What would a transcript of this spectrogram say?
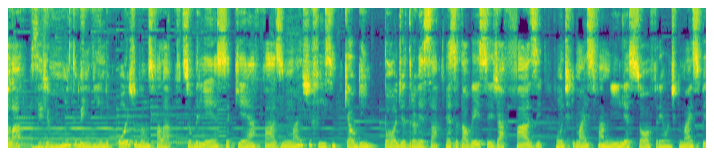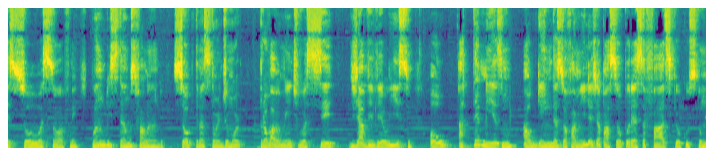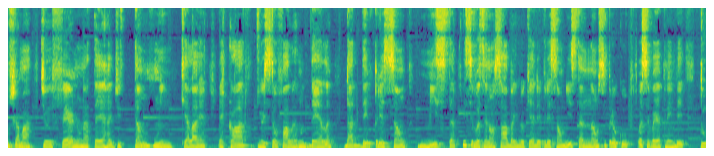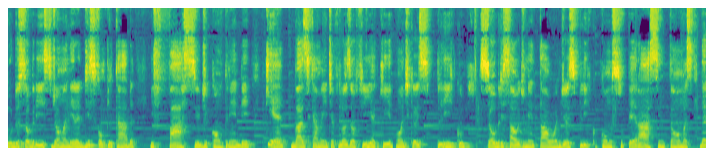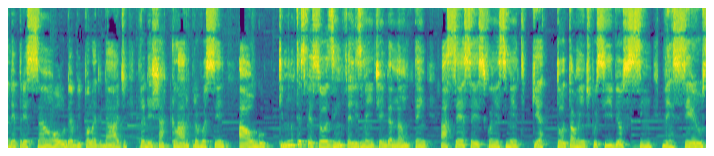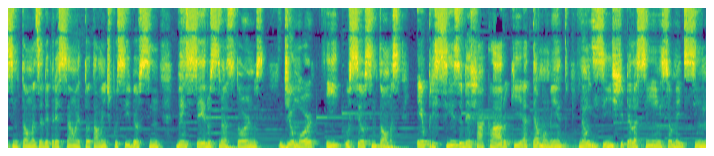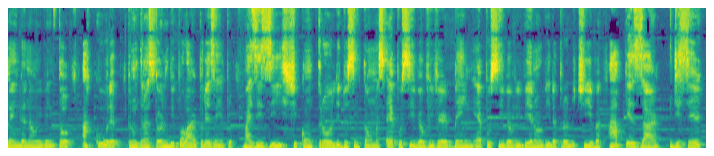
Olá, Seja muito bem-vindo. Hoje vamos falar sobre essa que é a fase mais difícil que alguém pode atravessar. Essa talvez seja a fase onde que mais famílias sofrem, onde que mais pessoas sofrem quando estamos falando sobre transtorno de humor. Provavelmente você já viveu isso ou até mesmo alguém da sua família já passou por essa fase que eu costumo chamar de um inferno na terra de tão ruim que ela é. É claro, eu estou falando dela, da depressão mista. E se você não sabe ainda o que é depressão mista, não se preocupe, você vai aprender tudo sobre isso de uma maneira descomplicada e fácil de compreender, que é basicamente a filosofia aqui onde que eu explico sobre saúde mental, onde eu explico como superar sintomas da depressão ou da bipolaridade, para deixar claro para você algo que muitas pessoas infelizmente ainda não têm acesso a esse conhecimento, que é totalmente possível sim vencer os sintomas da depressão, é totalmente possível sim vencer os transtornos de humor e os seus sintomas eu preciso deixar claro que até o momento não existe pela ciência ou medicina ainda não inventou a cura para um transtorno bipolar, por exemplo, mas existe controle dos sintomas. É possível viver bem, é possível viver uma vida produtiva apesar de ser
